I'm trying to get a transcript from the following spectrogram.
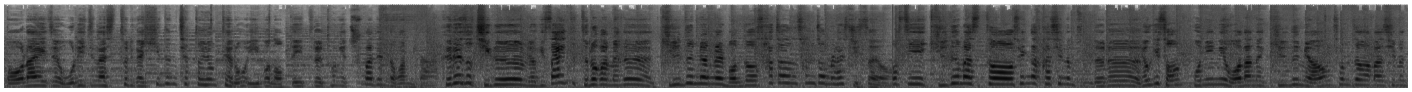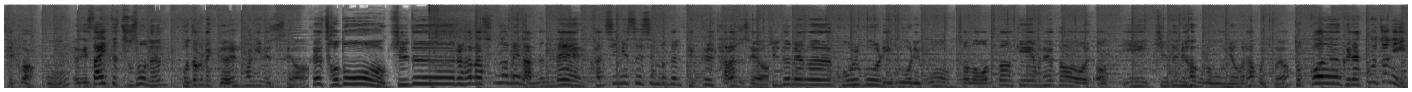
머라이즈 오리지널 스토리가 히든 챕터 형태로 이번 업데이트를 통해 추가된다고 합니다. 그래서 지금 여기 사이트 들어가면은 길드명을 먼저 사전 선점을 할 수 있어요. 혹시 길드마스터 생각하시는 분들은 여기서 본인이 원하는 길드명 선점하시면 될 것 같고 여기 사이트 주소는 고정 댓글 확인해주세요. 그래서 저도 길드를 하나 선점해 놨는데 관심 있으신 분들은 댓글 달아주세요. 길드 명은 고울고울 이고울이고 저는 어떤 게임을 해도 어, 이 길드명으로 운영을 하고 있고요. 조건은 그냥 꾸준히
